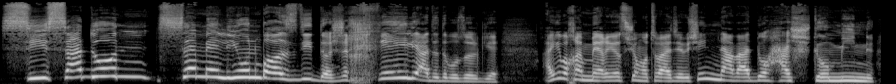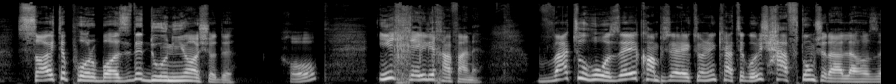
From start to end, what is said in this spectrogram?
303 میلیون بازدید داشته خیلی عدد بزرگیه. اگه بخوایم مقیاسش رو متوجه بشین 98 مین سایت پربازدید دنیا شده. خب؟ این خیلی خفنه. و تو حوزه کامپیوتر الکترونیک category ش هفتم شده از لحاظ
